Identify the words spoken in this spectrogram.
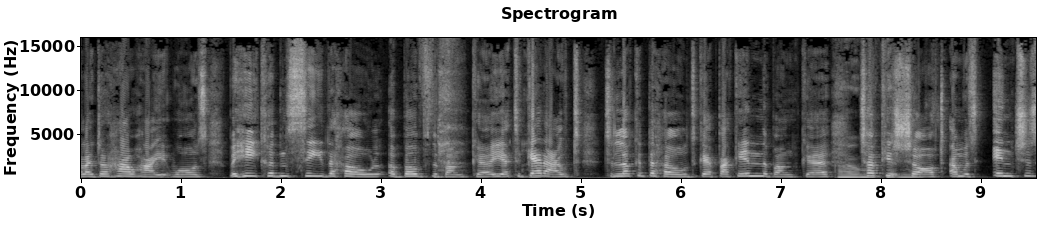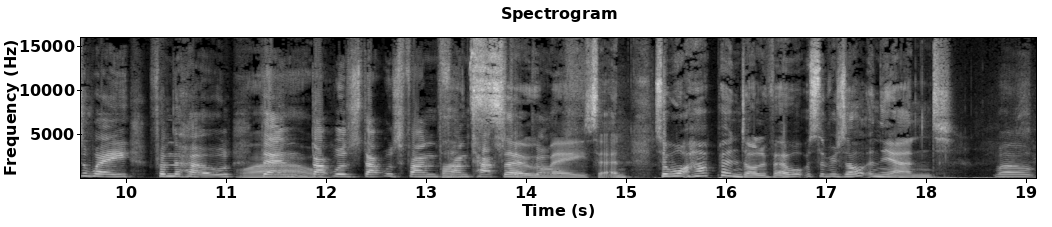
well, I don't know how high it was, but he couldn't see the hole above the bunker. He had to get out to look at the hole to get back in the bunker, Oh, took his shot and was inches away from the hole. Wow. Then that was that was fan That's fantastic. so golf. amazing. So what happened, Oliver? What was the result in the end? Well,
